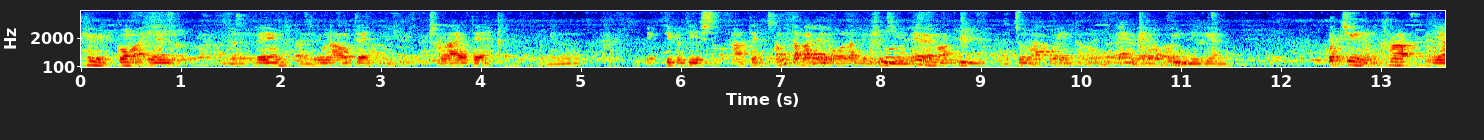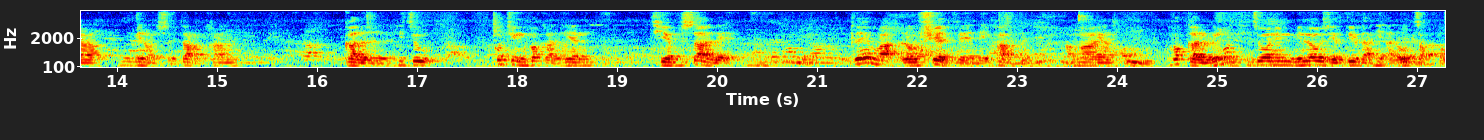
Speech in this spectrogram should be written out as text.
hay mình cũng ở hiện gần bên, gần u lao thế trả lại thế mình activities à thế tấm tắc là mình ôn là mình sẽ chỉ mấy mấy mà chung là có hiện cả một mấy mấy mà có hiện đi hiện có chừng khác nhà mình còn sửa tạo khăn cần hi chú, có chừng vắt cả hiện thiêm xa lệ. Thế mà lâu chuyện về này khác ya va kal ring hi chu anin min lo zir tir da hi alo chak to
